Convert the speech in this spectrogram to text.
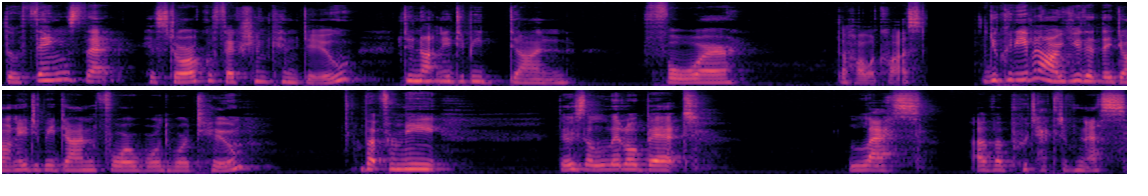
the things that historical fiction can do do not need to be done for the Holocaust. You could even argue that they don't need to be done for World War II. But for me, there's a little bit less of a protectiveness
